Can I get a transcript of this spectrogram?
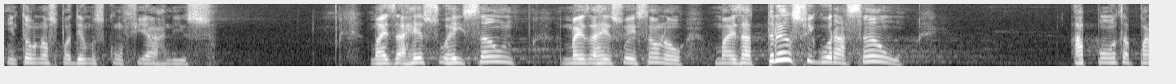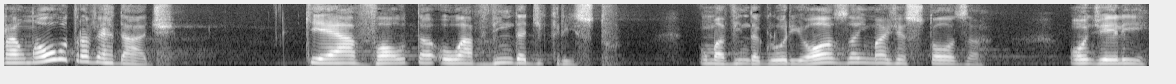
então nós podemos confiar nisso. Mas a ressurreição, mas a ressurreição não, mas a transfiguração aponta para uma outra verdade, que é a volta ou a vinda de Cristo uma vinda gloriosa e majestosa, onde ele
